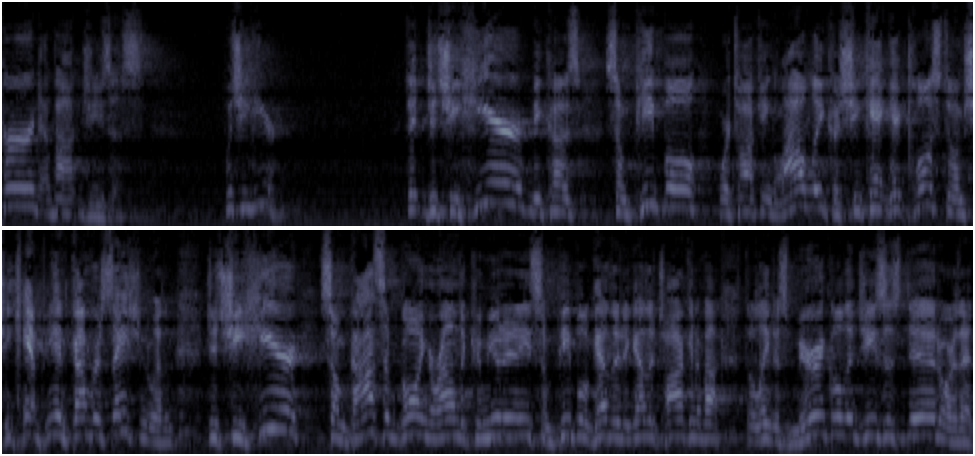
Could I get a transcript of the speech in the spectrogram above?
heard about Jesus. What'd she hear? Did, she hear because some people were talking loudly because she can't get close to them? She can't be in conversation with them. Did she hear some gossip going around the community? Some people gathered together talking about the latest miracle that Jesus did, or that,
